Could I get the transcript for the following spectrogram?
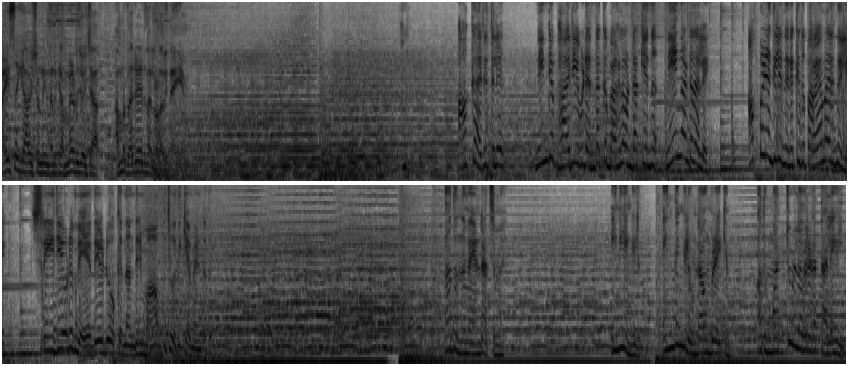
പൈസയ്ക്ക് ആവശ്യമുണ്ടെങ്കിൽ നിനക്ക് അമ്മയോട് ചോദിച്ചാ അമ്മ തരുമായിരുന്നല്ലോടാ വിനായകൻ ആ കാര്യത്തിൽ നിന്റെ ഭാര്യ ഇവിടെ എന്തൊക്കെ ബഹളം ഉണ്ടാക്കിയെന്ന് നീ കണ്ടതല്ലേ? അപ്പോഴെങ്കിലും നിനക്കിത് പറയാമായിരുന്നില്ലേ? ശ്രീജിയോടും വേദയോടും ഒക്കെ നന്ദിനി മാപ്പ് ചോദിക്കാൻ വേണ്ടത്. അതൊന്നും വേണ്ട അച്ഛമ്മ. ഇനിയെങ്കിലും എന്തെങ്കിലും ഉണ്ടാവുമ്പോഴേക്കും അത് മറ്റുള്ളവരുടെ തലയിൽ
